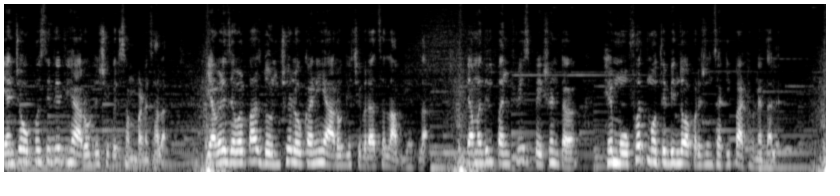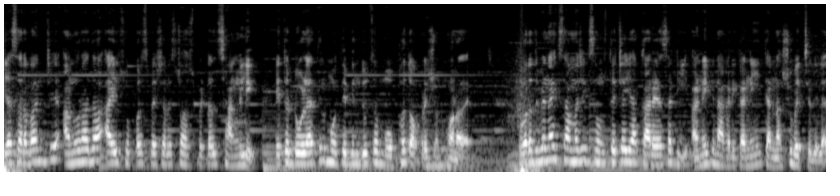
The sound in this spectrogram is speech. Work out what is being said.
यांच्या उपस्थितीत हे आरोग्य शिबिर संपन्न झालं. यावेळी जवळपास दोनशे लोकांनी या आरोग्य शिबिराचा लाभ घेतला. त्यामधील पंचवीस पेशंट हे मोफत मोतीबिंदू ऑपरेशनसाठी पाठवण्यात आले. या सर्वांचे Anuradha Aai super specialist hospital Sangli येथे डोळ्यातील मोतीबिंदूचं मोफत ऑपरेशन होणार आहे. वरदविनायक सामाजिक संस्थेच्या या कार्यासाठी अनेक नागरिकांनी त्यांना शुभेच्छा दिल्या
